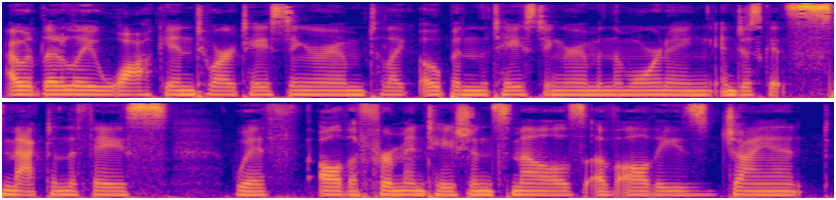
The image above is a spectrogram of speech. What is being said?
I would literally walk into our tasting room to like open the tasting room in the morning and just get smacked in the face with all the fermentation smells of all these giant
